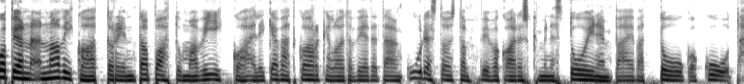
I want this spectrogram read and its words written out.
Kuopion navigaattorin tapahtumaviikkoa eli kevätkarkeloita vietetään 16-22. päivä toukokuuta.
